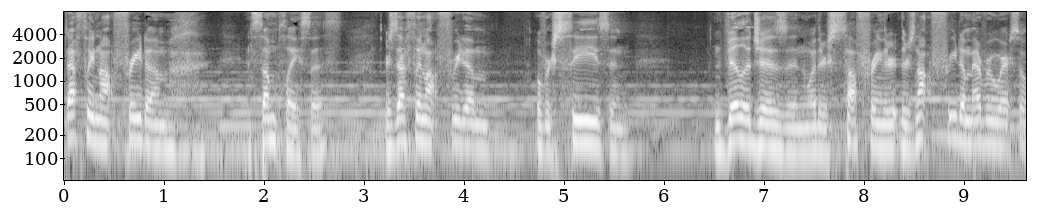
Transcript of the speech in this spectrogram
definitely not freedom in some places. There's definitely not freedom overseas and villages and where there's suffering, there, there's not freedom everywhere. So,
